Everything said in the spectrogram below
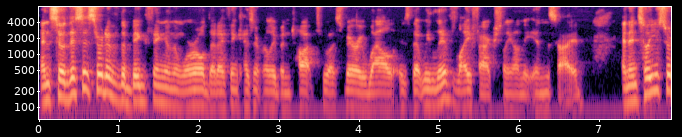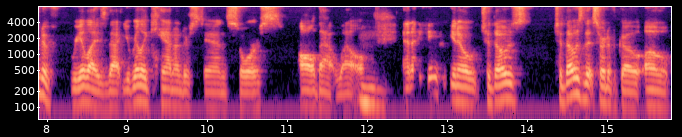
And so this is sort of the big thing in the world that i think hasn't really been taught to us very well is that we live life actually on the inside and until you sort of realize that you really can't understand source all that well mm. and i think you know to those to those that sort of go oh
